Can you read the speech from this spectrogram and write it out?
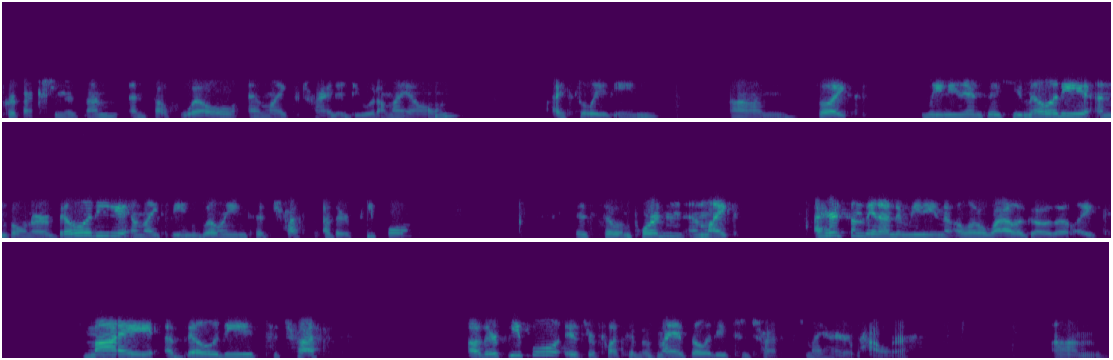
perfectionism and self-will and like trying to do it on my own isolating um so like leaning into humility and vulnerability and like being willing to trust other people is so important. And like, I heard something at a meeting a little while ago that like my ability to trust other people is reflective of my ability to trust my higher power. Um,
